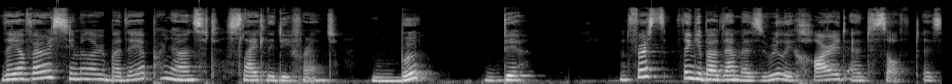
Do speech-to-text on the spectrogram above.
They are very similar, but they are pronounced slightly different. B, b. And first, think about them as really hard and soft, as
